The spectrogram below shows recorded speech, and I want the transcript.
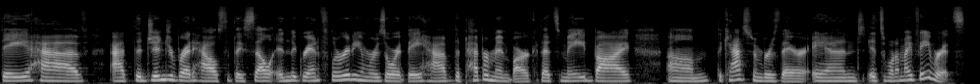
they have at the gingerbread house that they sell in the Grand Floridian Resort. They have the peppermint bark that's made by um, the cast members there, and it's one of my favorites.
